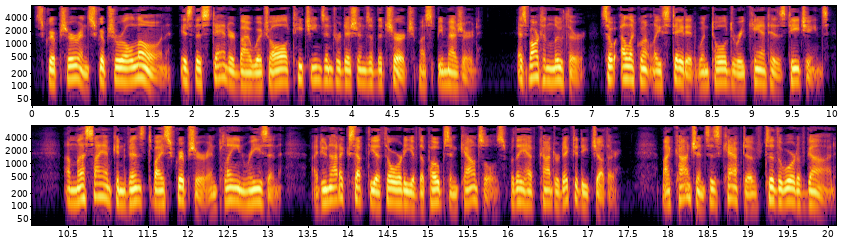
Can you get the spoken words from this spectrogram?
Scripture and Scripture alone is the standard by which all teachings and traditions of the Church must be measured. As Martin Luther so eloquently stated when told to recant his teachings, Unless I am convinced by Scripture and plain reason, I do not accept the authority of the popes and councils, for they have contradicted each other. My conscience is captive to the Word of God.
